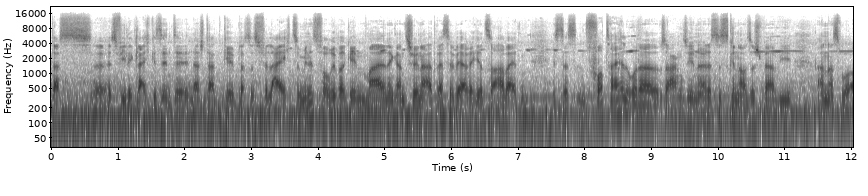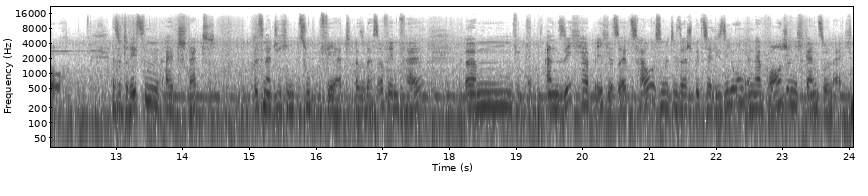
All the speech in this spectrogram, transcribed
dass äh, es viele Gleichgesinnte in der Stadt gibt, dass es vielleicht zumindest vorübergehend mal eine ganz schöne Adresse wäre, hier zu arbeiten. Ist das ein Vorteil oder sagen Sie, ne, das ist genauso schwer wie anderswo auch? Also Dresden als Stadt ist natürlich ein Zugpferd, also das auf jeden Fall. Ähm, an sich habe ich es als Haus mit dieser Spezialisierung in der Branche nicht ganz so leicht.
